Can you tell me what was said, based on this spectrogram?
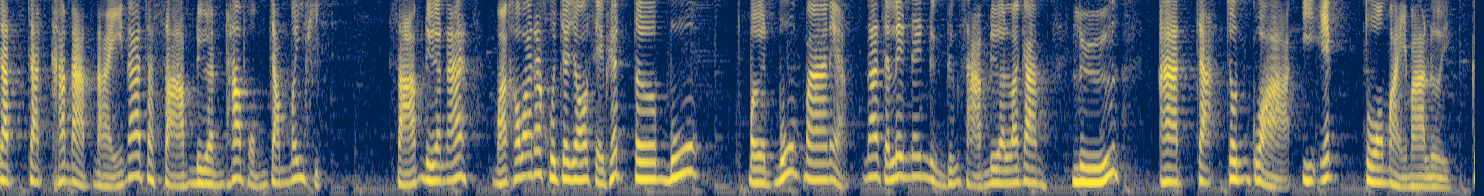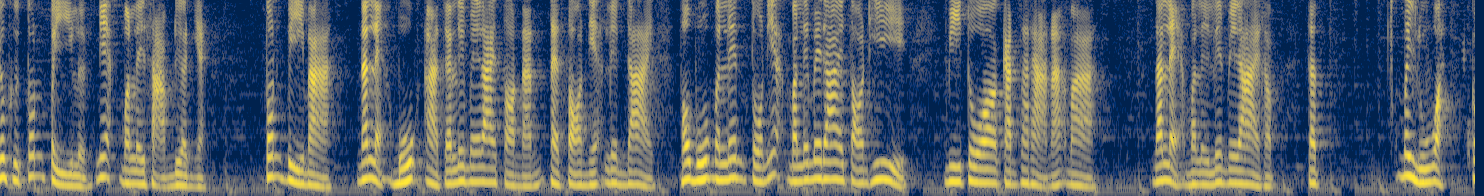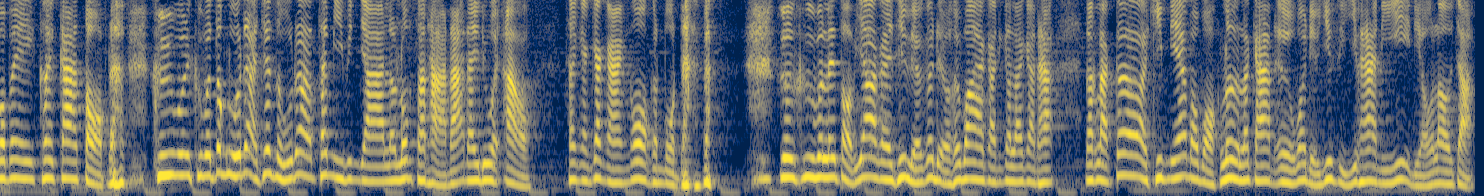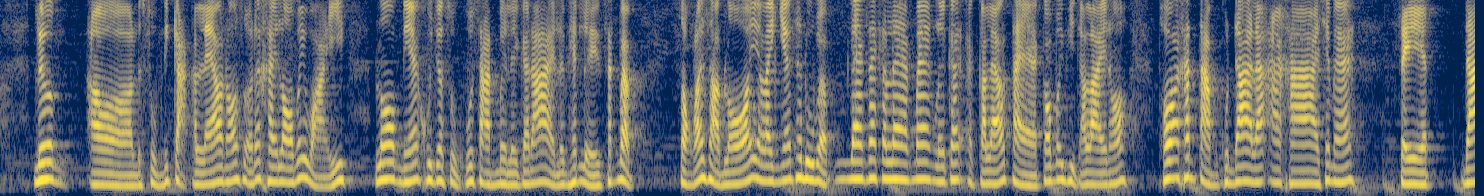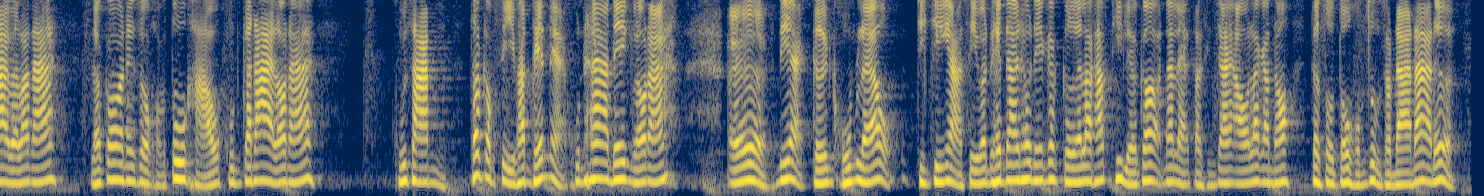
จัดจัดขนาดไหนน่าจะ 3 เดือนถ้าผมจำไม่ผิด 3 เดือนนะหมายความว่าถ้าคุณจะยอเสียเพชรเติมบุ๊ก เปิดบุ๊กมาเนี่ยน่าจะเล่นได้ 1-3 เดือนละกัน หรืออาจจะจนกว่า EX ตัวใหม่มาเลย ก็คือต้นปีเลยเนี่ยมันเลย 3 เดือนไงต้นปีมานั่นแหละบุ๊กอาจจะเล่นไม่ได้ตอนนั้น แต่ตอนเนี้ยเล่นได้ เพราะบุ๊กมันเล่นตัวเนี้ยมันเล่นไม่ได้ตอนที่มีตัวกันสถานะมา นั่นแหละมันเลยเล่นไม่ได้ครับ แต่ไม่รู้อะ ก็ไม่ค่อยกล้าตอบนะ คือมันคือมันต้องรู้นะเช่นสมมติว่าถ้ามีวิญญาณแล้วลบสถานะได้ด้วยอ้าวถ้างั้นก็งานงอกกันหมด คือคือมันเลยตอบยากไงที่เหลือก็เดี๋ยวค่อยว่ากันกันแล้วกันฮะหลักๆ ก็คลิปเนี้ยมาบอกเลิกล้วกันเออว่าเดี๋ยว24 25นี้เดี๋ยวเราจะเริ่มเอาสุ่มนิกะกันแล้วเนาะส่วนถ้าใครรอไม่ไหว รอบเนี้ยคุณจะสุ่มคูซันไปเลยก็ได้แล้วเพชรเลยสักแบบ200 300 อะไรเงี้ยถ้าดูแบบแลกได้ก็แลกแม่งเลยก็ก็แล้วแต่ก็ไม่ผิดอะไรเนาะเพราะว่าขั้นต่ำคุณได้แล้วอาคาใช่ไหมเศษได้ไปแล้วนะ แล้วก็ในส่วนของตู้ขาวคุณก็ได้แล้วนะคูซันเท่ากับ 4,000 เพชรเนี่ยคุณ 5 เด้งแล้วนะ เออเนี่ยเกินคุ้มแล้วจริงๆอะสีวันเพชรได้เท่านี้ก็เกินแล้วครับ ที่เหลือก็นั่นแหละตัดสินใจเอาแล้วกันเนาะแต่ส่วนตัวผมสุ่มสัปดาห์หน้าเด้อ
